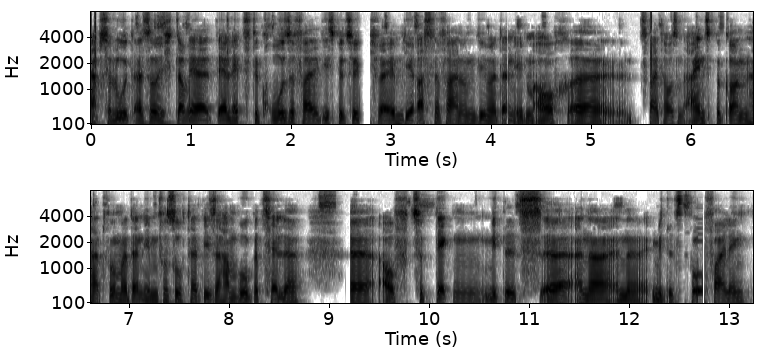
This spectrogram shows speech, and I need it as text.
Absolut. Also ich glaube, der, der letzte große Fall diesbezüglich war eben die Rasterfahndung, die man dann eben auch äh, 2001 begonnen hat, wo man dann eben versucht hat, diese Hamburger Zelle äh, aufzudecken mittels äh, einer, einer mittels Profiling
